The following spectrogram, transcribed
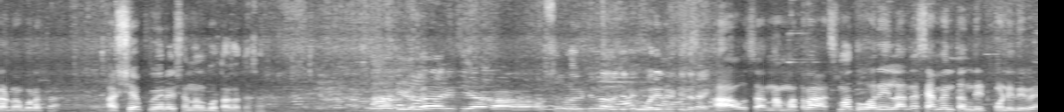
ಕಡಿಮೆ ಬರುತ್ತೆ. ಆ ಶೇಪ್ ವೇರಿಯೇಷನಲ್ಲಿ ಗೊತ್ತಾಗುತ್ತೆ ಸರ್. ನೀವೆಲ್ಲ ರೀತಿಯ ಆ, ಹಸುಗಳು ಇಟ್ಟಿದ್ರೆ ಅದ್ರ ಜೊತೆಗೆ ಓರಿನೂ ಇಟ್ಟಿದ್ರೆ ಹೌದು ಸರ್ ನಮ್ಮ ಹತ್ರ ಅಕಸ್ಮಾತ್ ಓರಿ ಇಲ್ಲ ಅಂದ್ರೆ ಸೆಮೆನ್ ತಂದು ಇಟ್ಕೊಂಡಿದೀವಿ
